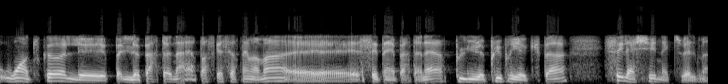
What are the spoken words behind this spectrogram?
ou en tout cas le, partenaire, parce qu'à certains moments, euh, c'est un partenaire plus, le plus préoccupant, c'est la Chine actuellement.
